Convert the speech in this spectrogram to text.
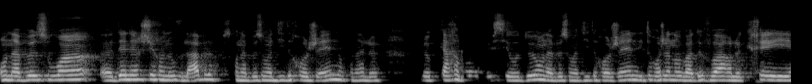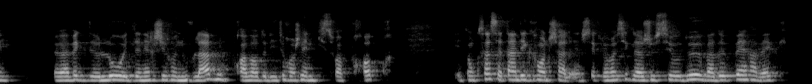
on a besoin euh, d'énergie renouvelable, parce qu'on a besoin d'hydrogène. Donc on a le, le carbone du CO2, on a besoin d'hydrogène. L'hydrogène, on va devoir le créer euh, avec de l'eau et de l'énergie renouvelable pour avoir de l'hydrogène qui soit propre. Et donc ça, c'est un des grands challenges, c'est que le recyclage du CO2 va de pair avec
